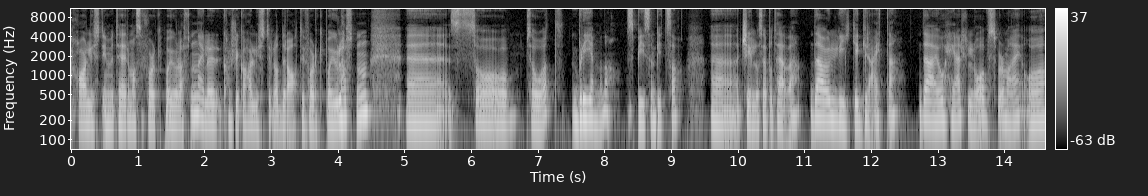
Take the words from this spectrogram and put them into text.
har lyst til å invitere masse folk på julaften, eller kanskje du ikke har lyst til å dra til folk på julaften. Eh, så so what? Bli hjemme, da. Spis en pizza. chill og se på TV. Det er jo like greit, det. Det er jo helt lov, spør meg, å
